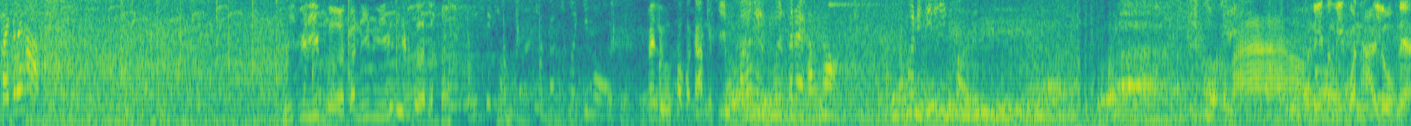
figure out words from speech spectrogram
ไปกันเลยค่ะมีวิธีเปิดวันนี้มีวิธีเปิด เหรอไม่รู้เขาประกาศเมื่อกี้มาถึงมือแสดงครับพี่น้องมือนี้พี่ทีเปิดว้าวนี่ตรงนี้ควรถ่ายรูปเนี่ย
